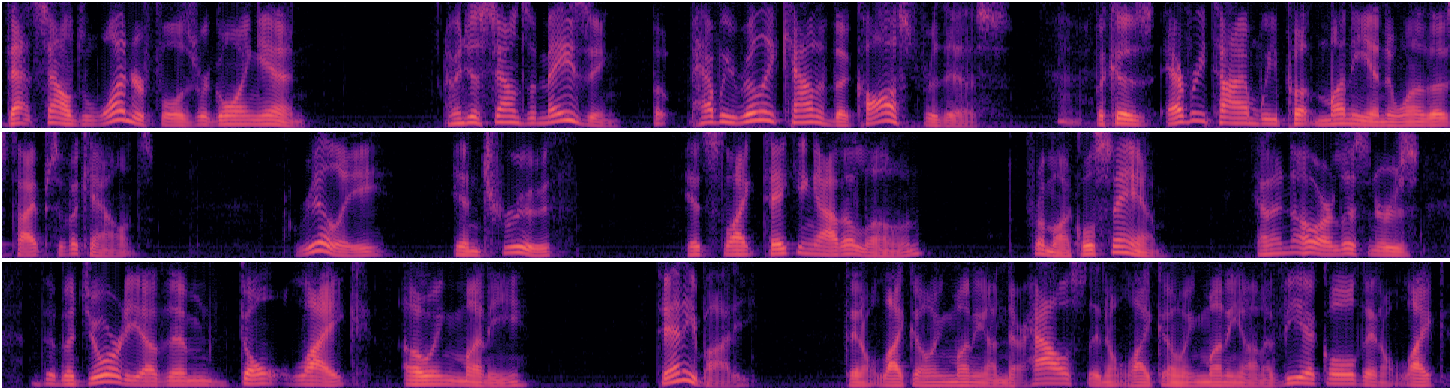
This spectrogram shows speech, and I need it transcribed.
that sounds wonderful as we're going in. I mean, it just sounds amazing. But have we really counted the cost for this? Because every time we put money into one of those types of accounts, really, in truth, it's like taking out a loan from Uncle Sam. And I know our listeners, the majority of them don't like owing money to anybody. They don't like owing money on their house. They don't like owing money on a vehicle. They don't like,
